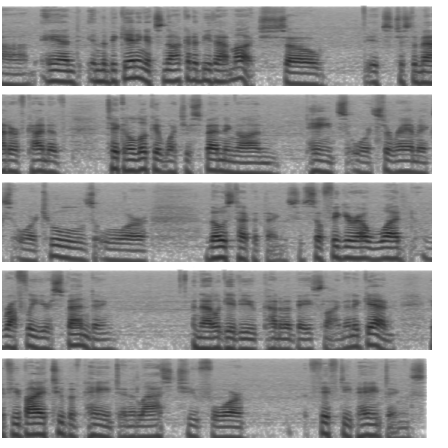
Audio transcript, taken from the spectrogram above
Um, and in the beginning, it's not going to be that much. So it's just a matter of kind of taking a look at what you're spending on paints or ceramics or tools or those type of things. So figure out what roughly you're spending and that'll give you kind of a baseline. And again, if you buy a tube of paint and it lasts you for 50 paintings,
